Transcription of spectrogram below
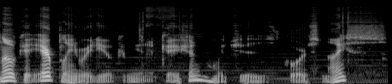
Okay, airplane radio communication, which is of course nice.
